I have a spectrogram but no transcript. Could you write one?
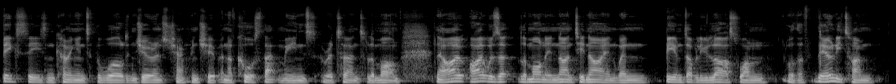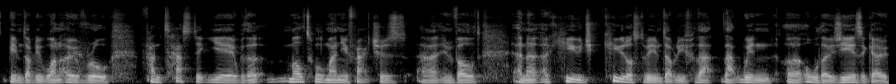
big season coming into the World Endurance Championship, and of course that means a return to Le Mans. Now, I, I was at Le Mans in '99 when BMW last won, well, the, the, only time BMW won overall. Fantastic year with a, multiple manufacturers uh, involved, and a, a, huge kudos to BMW for that that win uh, all those years ago.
